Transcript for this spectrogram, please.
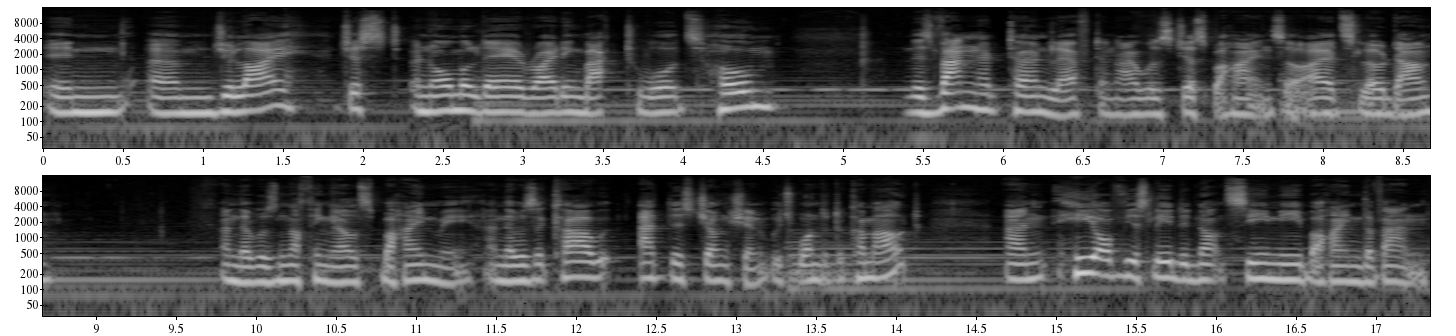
In um, July, just a normal day riding back towards home, this van had turned left and I was just behind, so I had slowed down and there was nothing else behind me. And there was a car at this junction which wanted to come out, and he obviously did not see me behind the van.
